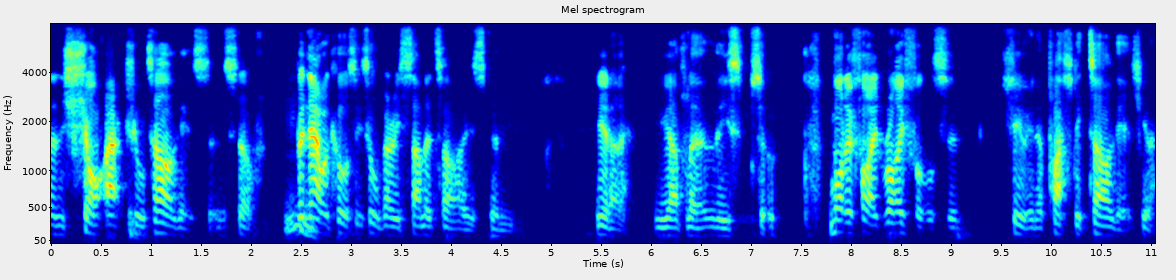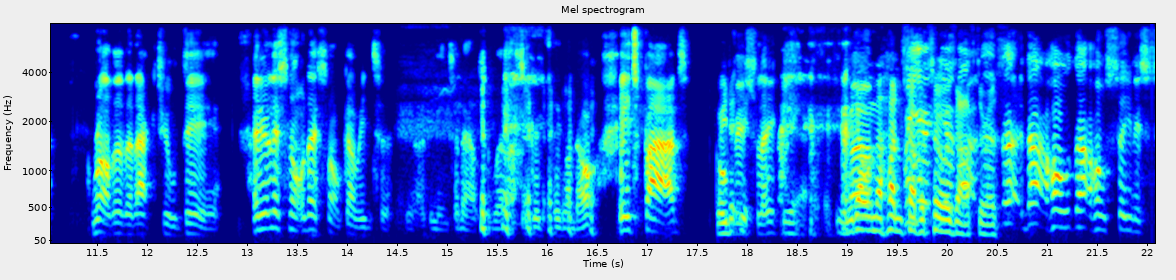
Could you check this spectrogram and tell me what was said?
and shot actual targets and stuff. But Mm. now, of course, it's all very sanitized, and you know, you have like, these sort of modified rifles and shooting at plastic targets, you know, rather than actual deer. Anyway, let's not let's not go into you know, the ins and outs of whether that's a good thing or not. It's bad, We obviously. Yeah. We don't want the hunt yeah, saboteurs yeah, that, after us. That, that whole that whole scene is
